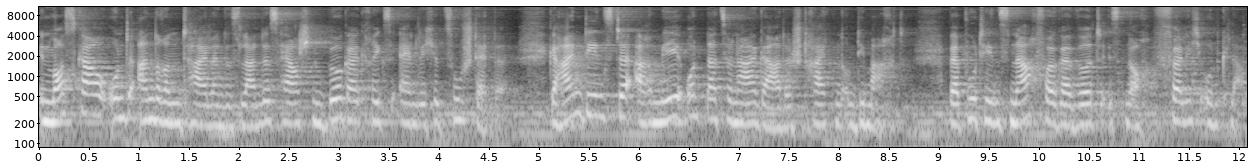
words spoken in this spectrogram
In Moskau und anderen Teilen des Landes herrschen bürgerkriegsähnliche Zustände. Geheimdienste, Armee und Nationalgarde streiten um die Macht. Wer Putins Nachfolger wird, ist noch völlig unklar.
